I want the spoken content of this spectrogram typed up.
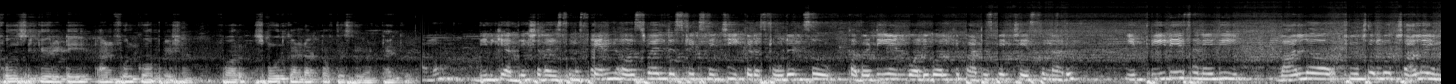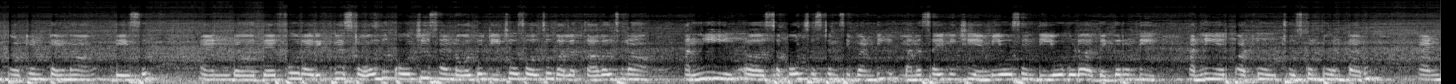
full security and full cooperation for smooth conduct of this event thank you దీనికి అధ్యక్ష వహిస్తున్న టెన్ ఎర్స్ట్రైల్ డిస్ట్రిక్ట్స్ నుంచి ఇక్కడ స్టూడెంట్స్ కబడ్డీ అండ్ వాలీబాల్కి పార్టిసిపేట్ చేస్తున్నారు. ఈ త్రీ డేస్ అనేది వాళ్ళ ఫ్యూచర్లో చాలా ఇంపార్టెంట్ అయిన days and therefore I request all the coaches and all the teachers also వాళ్ళకి కావాల్సిన అన్ని uh, సపోర్ట్ సిస్టమ్స్ ఇవ్వండి. మన సైడ్ నుంచి ఎంఈఓస్ అండ్ డిఓ కూడా దగ్గరుండి అన్ని ఏర్పాట్లు చూసుకుంటూ ఉంటారు. అండ్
